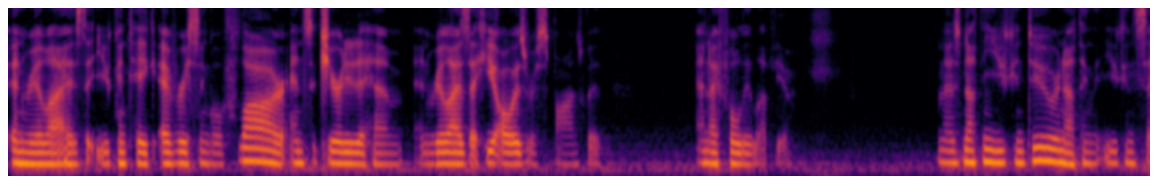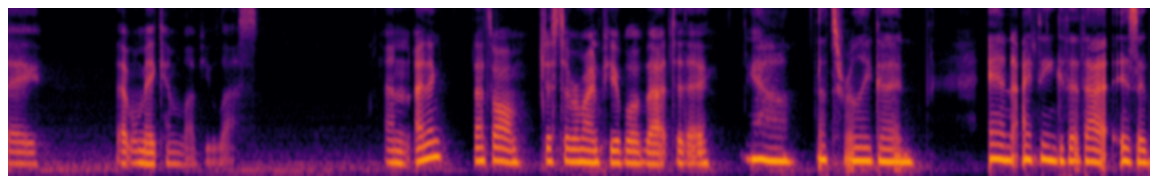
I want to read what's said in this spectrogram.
and realize that you can take every single flaw or insecurity to Him and realize that He always responds with, and I fully love you. And there's nothing you can do or nothing that you can say that will make him love you less. And I think that's all, just to remind people of that today. Yeah, that's really good. And I think that that is a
